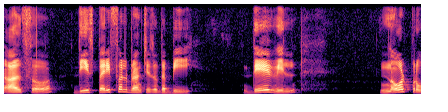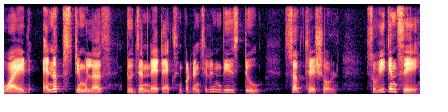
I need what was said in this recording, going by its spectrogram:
also these peripheral branches of the B, they will not provide enough stimulus to generate action potential in these two subthreshold. So we can say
